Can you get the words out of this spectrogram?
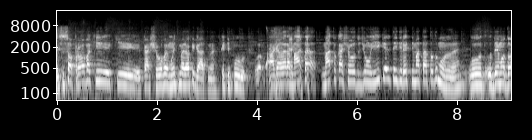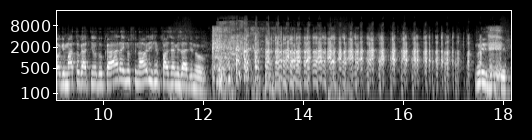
Isso só prova que, que cachorro é muito melhor que gato, né? Porque, tipo, a galera mata, mata o cachorro do John Wick e ele tem direito de matar todo mundo, né? O, o Demodog mata o gatinho do cara e no final eles fazem amizade de novo. Não existe.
